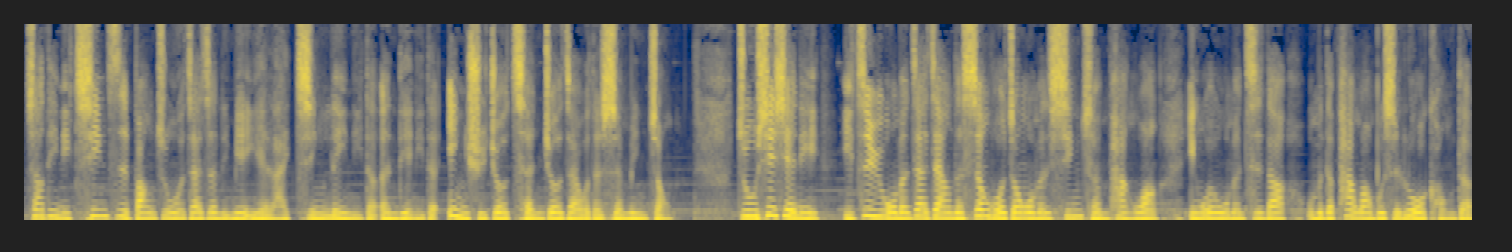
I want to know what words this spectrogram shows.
上帝你亲自帮助我在这里面也来经历你的恩典，你的应许就成就在我的生命中。主，谢谢你，以至于我们在这样的生活中，我们心存盼望，因为我们知道我们的盼望不是落空的，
